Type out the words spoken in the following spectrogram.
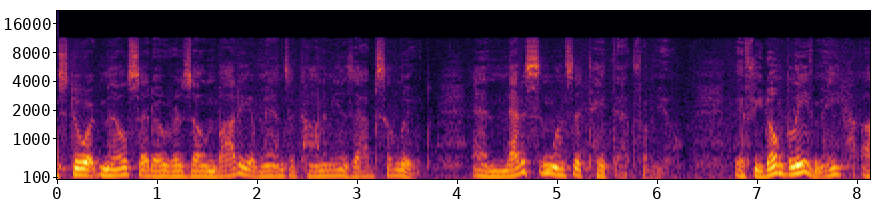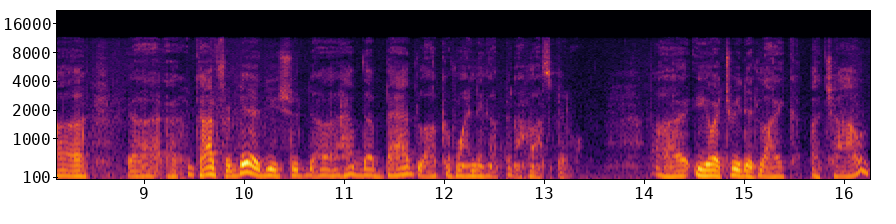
Stuart Mill said over his own body, a man's autonomy is absolute. And medicine wants to take that from you. If you don't believe me, uh, uh God forbid, you should uh, have the bad luck of winding up in a hospital. Uh, you are treated like a child,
